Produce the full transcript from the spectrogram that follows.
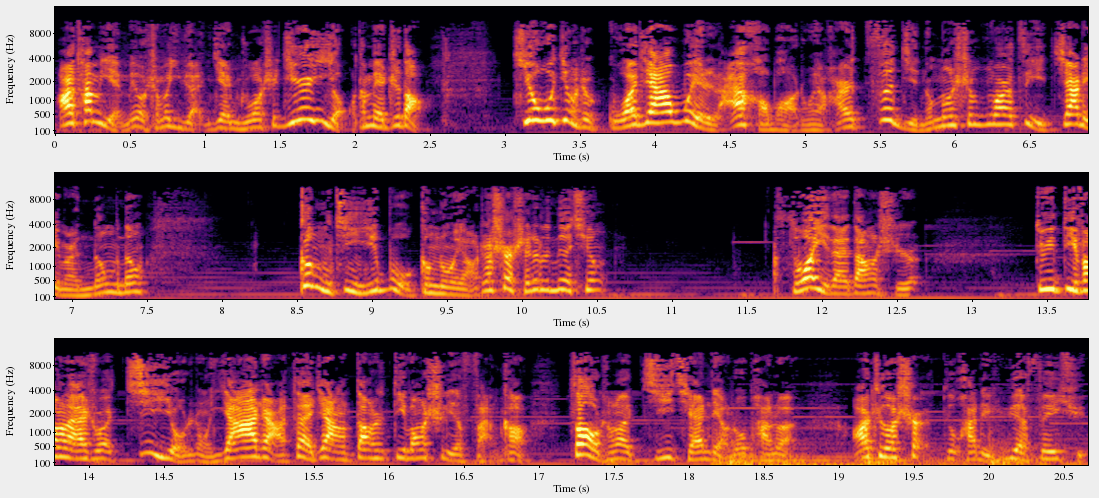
而他们也没有什么远见卓识，即使有，他们也知道，究竟是国家未来好不好重要，还是自己能不能升官，自己家里面能不能更进一步更重要。这事儿谁都拎得清。所以在当时，对于地方来说，既有这种压榨，再加上当时地方势力的反抗，造成了吉前两州叛乱，而这个事儿就还得岳飞去。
